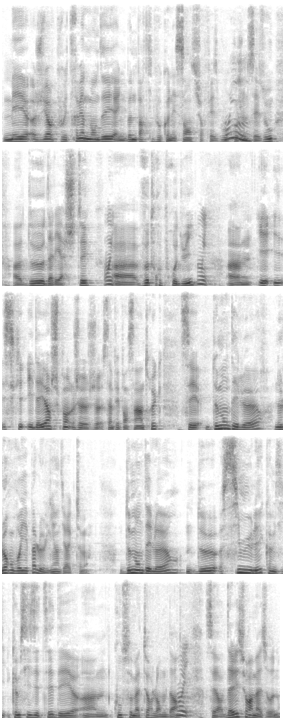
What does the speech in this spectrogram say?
Mais euh, je veux dire, vous pouvez très bien demander à une bonne partie de vos connaissances sur Facebook Oui. ou je ne sais où euh, de d'aller acheter Oui. euh, votre produit. Oui. Et, et, et d'ailleurs, je pense, je, je- ça me fait penser à un truc, c'est demandez-leur, ne leur envoyez pas le lien directement. Demandez-leur de simuler comme comme s'ils étaient des euh, consommateurs lambda. Oui. C'est-à-dire d'aller sur Amazon,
